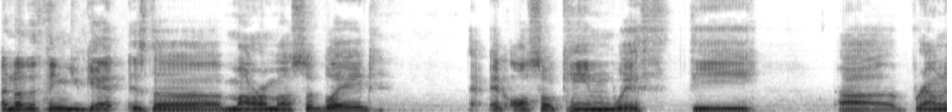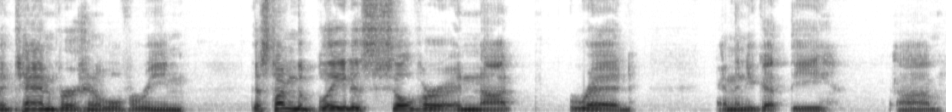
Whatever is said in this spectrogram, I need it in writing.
Another thing you get is the Muramasa blade. It also came with the uh, brown and tan version of Wolverine. This time the blade is silver and not red, and then you get the um,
